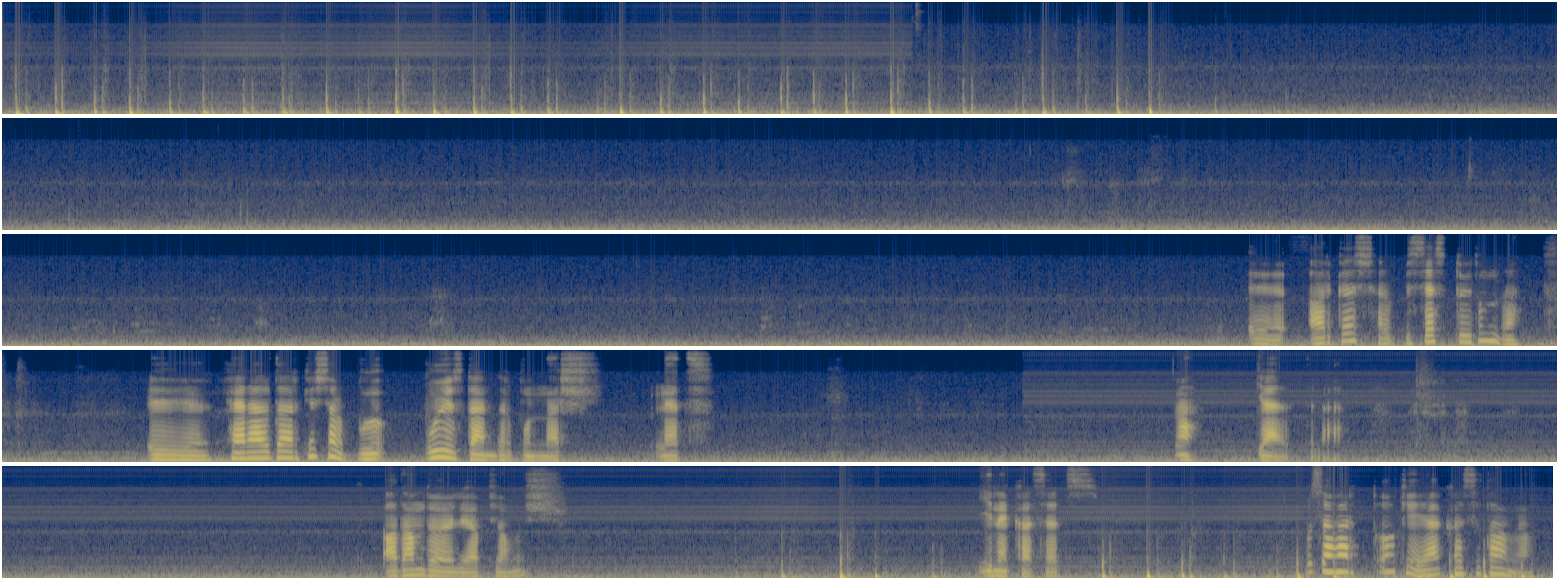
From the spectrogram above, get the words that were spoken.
Ee, arkadaşlar bir ses duydum da. Ee, herhalde arkadaşlar bu bu yüzdendir bunlar. Net. Hah geldiler. Adam da öyle yapıyormuş. Yine kaset. Bu sefer okey ya kaset almıyorum.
